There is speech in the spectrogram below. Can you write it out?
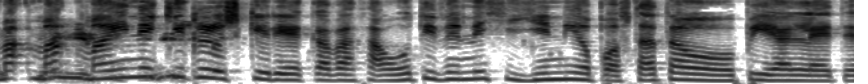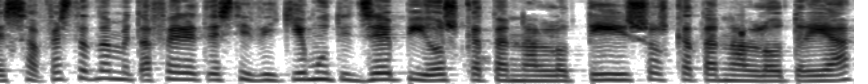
Μα, μα, μα είναι κύκλος, κύριε Καβαθά. Ό,τι δεν έχει γίνει από αυτά τα οποία λέτε, σαφέστατα μεταφέρεται στη δική μου την τσέπη ως καταναλωτή, ως καταναλώτρια.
